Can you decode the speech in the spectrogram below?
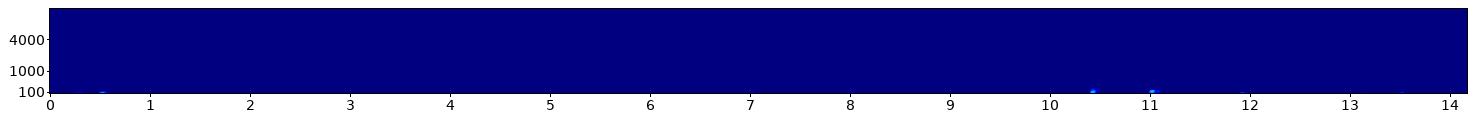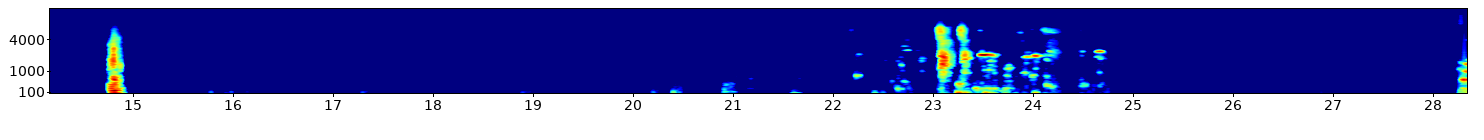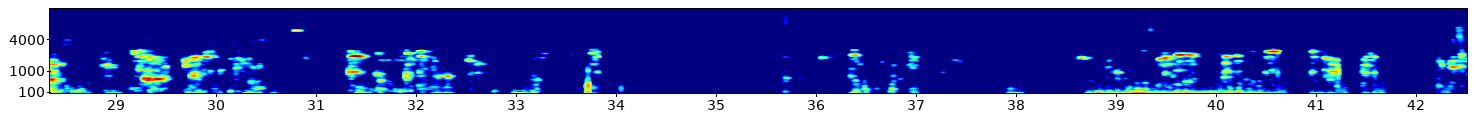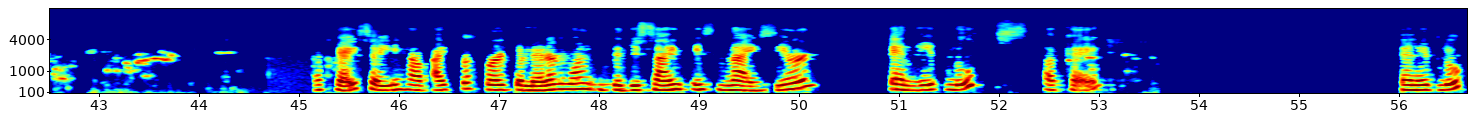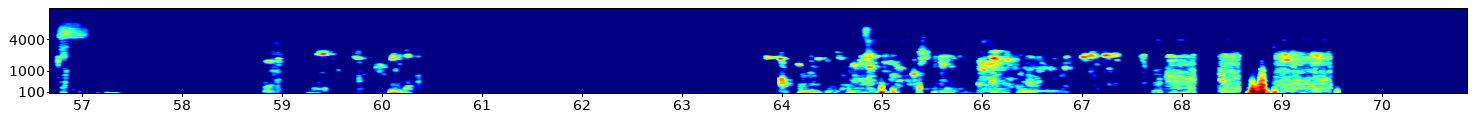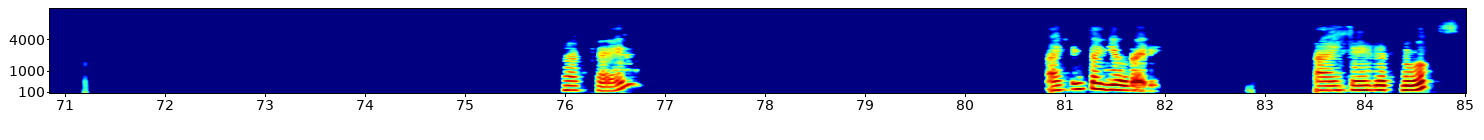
Okay, so you have, I prefer the letter one. The design is nicer and it looks, okay. And it looks Okay. I think that you're ready. I think it looks.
